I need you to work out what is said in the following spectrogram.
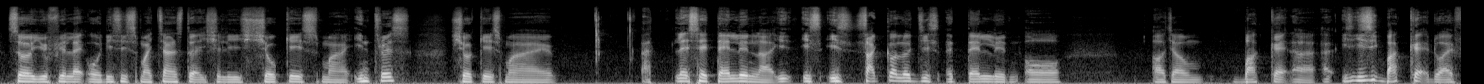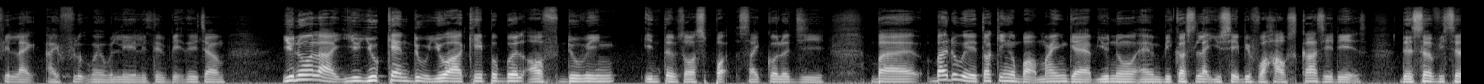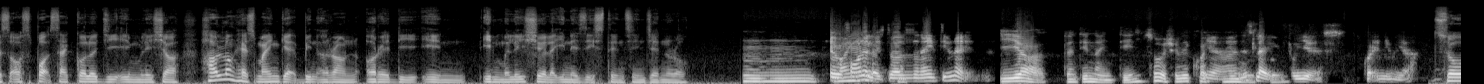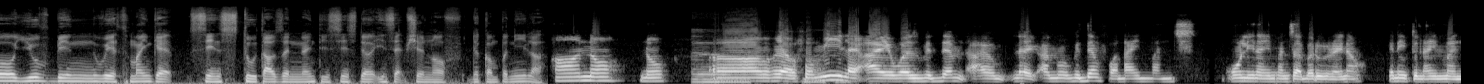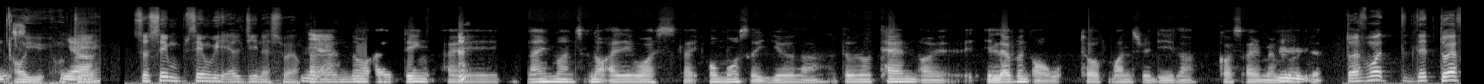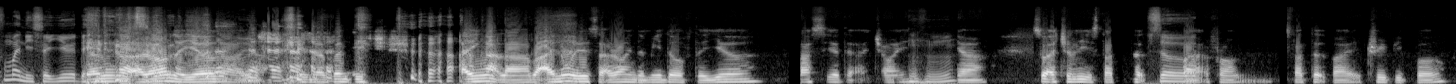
So you feel like oh this is my chance to actually showcase my interest showcase my uh, let's say talent lah. I- is is psychologist a talent or macam bakat lah? Uh, is, is it bakat though? I feel like I fluke my Malay a little bit. Macam you know lah you you can do. You are capable of doing in terms of sport psychology but by the way talking about mind gap you know and because like you said before how scarce it is the services of sport psychology in Malaysia how long has mind gap been around already in in Malaysia like in existence in general Mm, It was founded like was- 2019, right? Yeah, 2019. So actually quite yeah, new. just like two years. Quite new, yeah. So you've been with Mindgap since 2019, since the inception of the company lah. Uh no, no. Um, Uh, yeah. For no, me, okay. like I was with them. I like I'm with them for nine months. Only nine months, I baru right now. Getting to nine months. Oh, you okay? Yeah. So same same with Elgin as well. yeah. Uh, no, I think I nine months. No, I was like almost a year lah. I don't know, ten or eleven or twelve months already lah. Cause I remember Mm. that. 12 month, the 12 month is a year Yeah, lah, around a year lah. Yeah, eleven ish. I ingat lah, but I know it's around in the middle of the year. Last year that I joined. mm-hmm. Yeah. So actually, it started So by, from started by three people,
